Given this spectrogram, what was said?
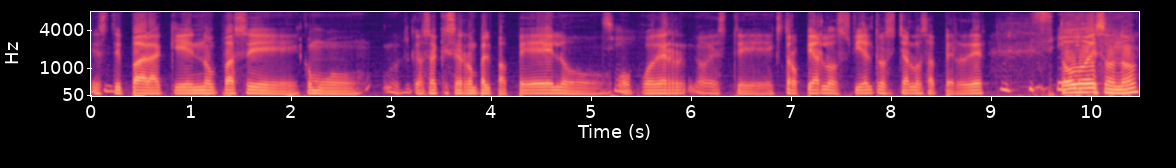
este para que no pase como o sea que se rompa el papel o, Sí. o poder este extropiar los fieltros echarlos a perder Sí. todo eso no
